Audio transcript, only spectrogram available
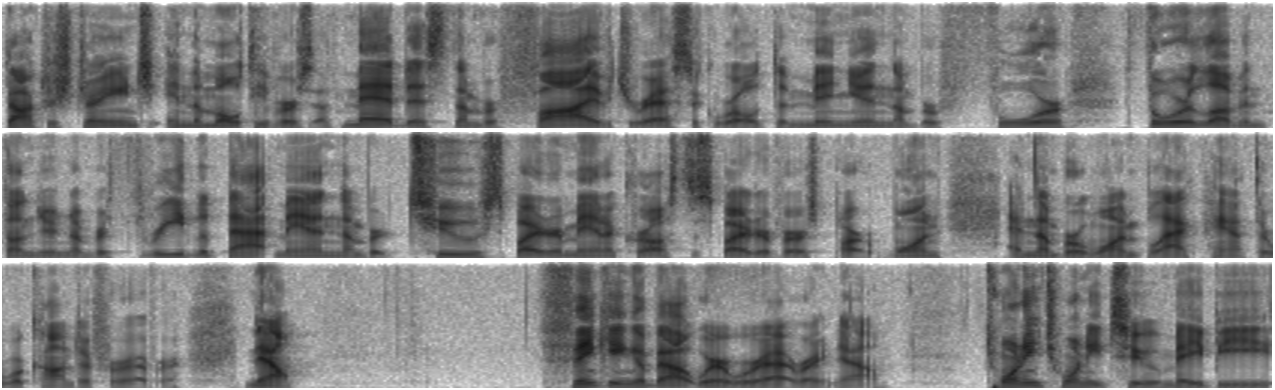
Doctor Strange in the Multiverse of Madness. Number five, Jurassic World Dominion. Number four, Thor Love and Thunder. Number three, The Batman. Number two, Spider Man Across the Spider Verse Part One. And number one, Black Panther Wakanda Forever. Now, thinking about where we're at right now, 2022 may be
